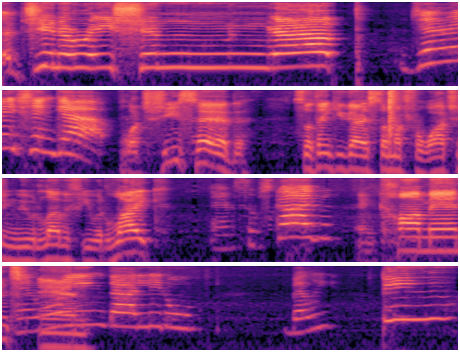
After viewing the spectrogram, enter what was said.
A Generation Gap! Generation Gap. What she said. So thank you guys so much for watching. We would love if you would like And subscribe. and comment And, and ring that little belly. ding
